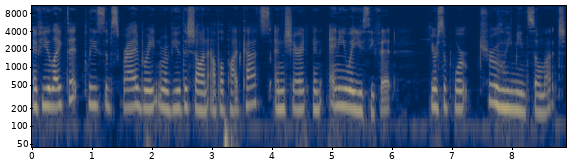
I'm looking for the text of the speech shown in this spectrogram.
If you liked it, please subscribe, rate, and review the show on Apple Podcasts and share it in any way you see fit. Your support truly means so much.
